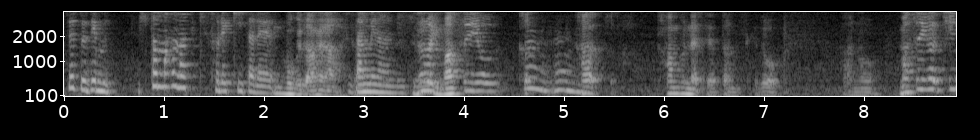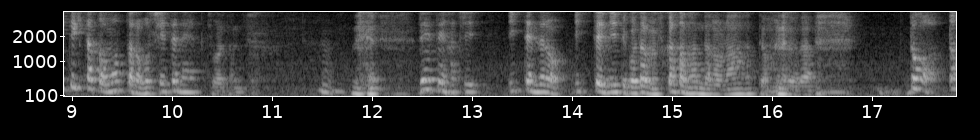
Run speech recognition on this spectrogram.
ちょっとでも人の話それ聞いたら僕ダメな人ダメなんですよその時麻酔をか、うんうんか半分のやつやったんですけどあの麻酔が効いてきたと思ったら教えてねって言われたんですよ。うん。で0.81.01.2ってこれ多分深さなんだろうなって思いながらどうど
